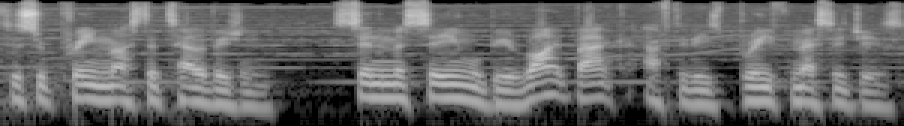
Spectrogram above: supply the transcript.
to Supreme Master Television. Cinema Scene will be right back after these brief messages.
